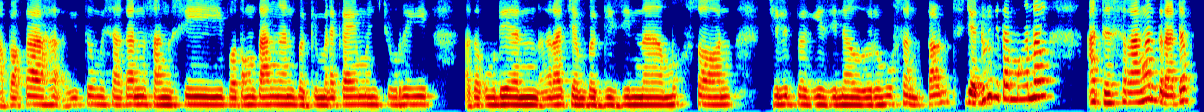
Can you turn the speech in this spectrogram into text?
Apakah itu misalkan sanksi potong tangan bagi mereka yang mencuri atau kemudian rajam bagi zina muhson, jilid bagi zina wiru muhson. Kalau sejak dulu kita mengenal ada serangan terhadap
